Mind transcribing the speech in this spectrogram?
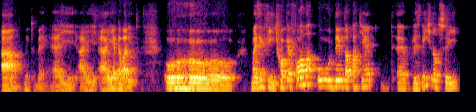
Ah, muito bem. Aí, aí, aí é gabarito. O... Mas, enfim, de qualquer forma, o David Lapartien, é, o presidente da UCI,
